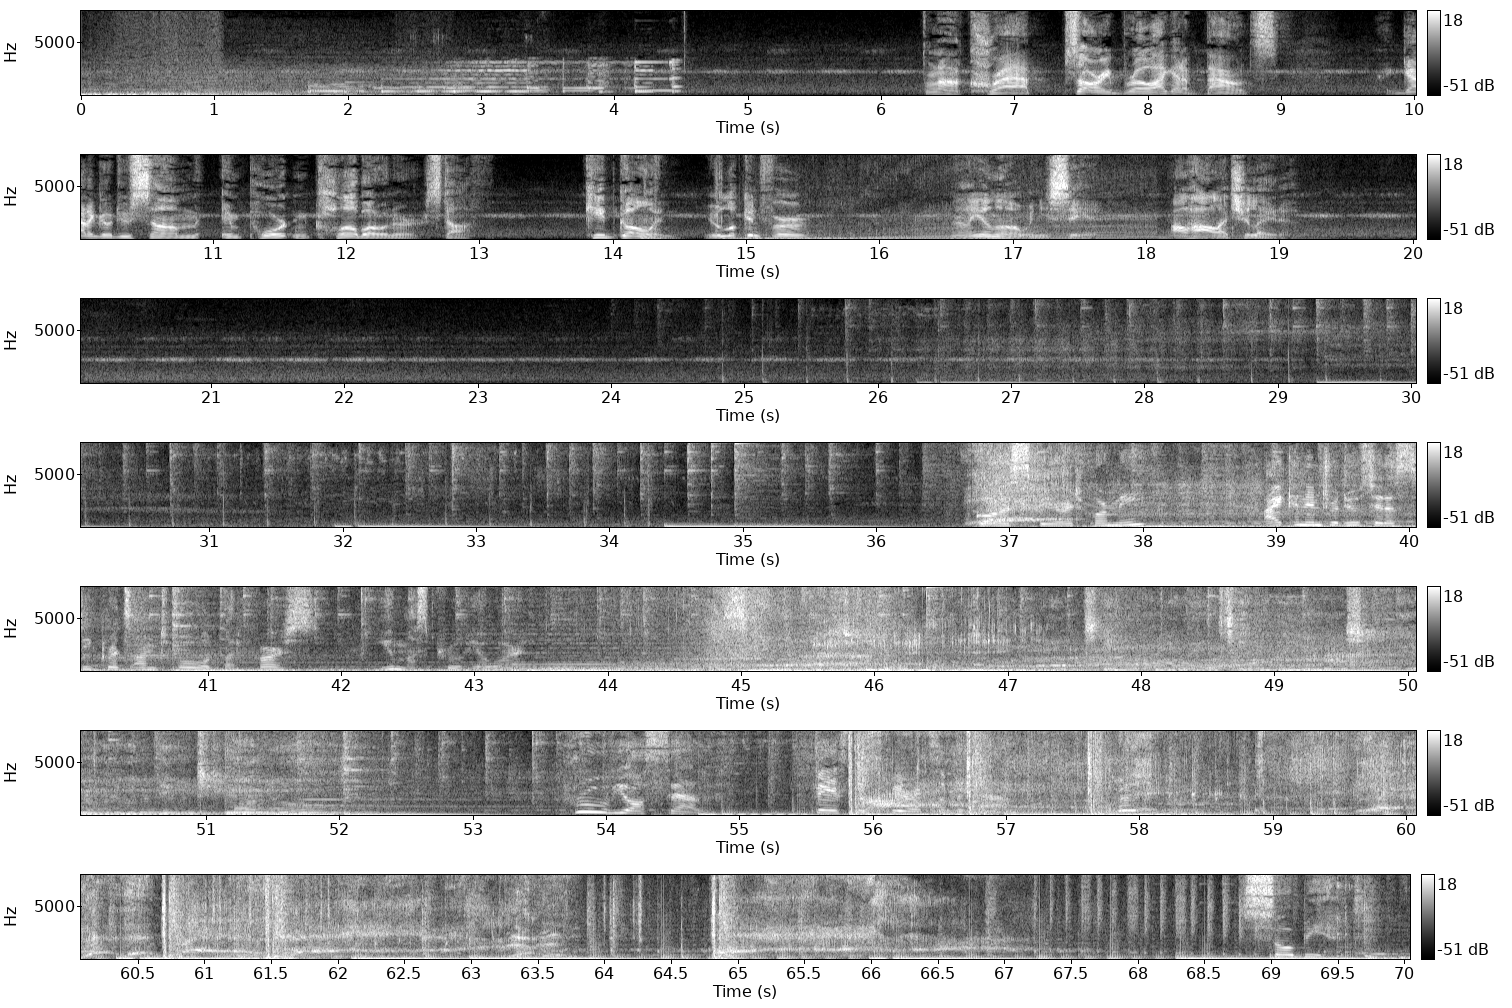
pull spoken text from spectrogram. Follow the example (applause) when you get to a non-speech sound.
Aw, crap. Sorry, bro. I gotta bounce. I gotta go do some important club owner stuff. Keep going. You're looking for... Well, you'll know it when you see it. I'll holler at you later. Spirit for me? I can introduce you to secrets untold, but first, you must prove your worth. Prove yourself. Face the spirits of the town. So be it.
